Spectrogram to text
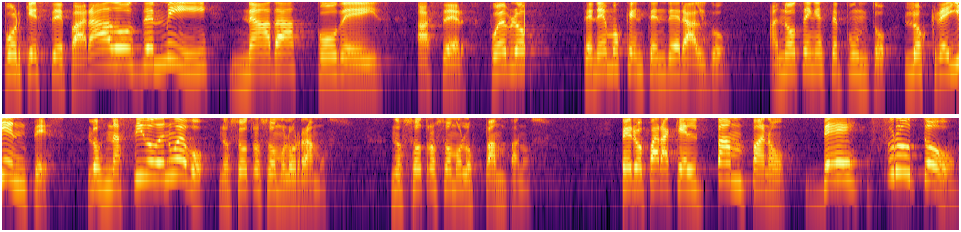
porque separados de mí nada podéis hacer. Pueblo, tenemos que entender algo. Anoten este punto. Los creyentes, los nacidos de nuevo, nosotros somos los ramos. Nosotros somos los pámpanos. Pero para que el pámpano dé fruto,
